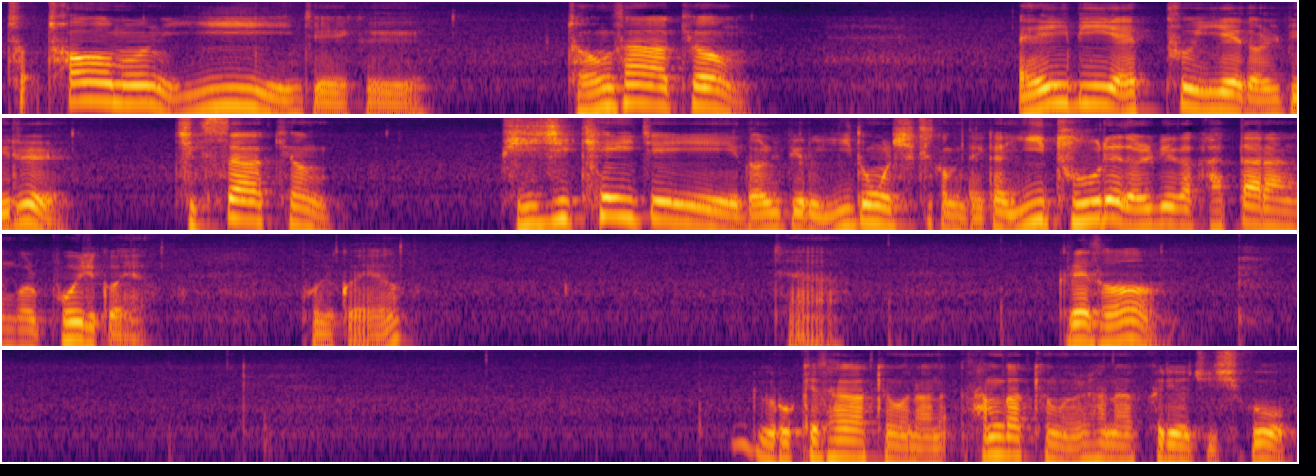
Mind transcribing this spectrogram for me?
처, 처음은 이 이제 그 정사각형 ABFE의 넓이를 직사각형 BGKJ의 넓이로 이동을 시킬 겁니다. 그러니까 이 둘의 넓이가 같다라는 걸 보일 거예요. 보일 거예요. 자, 그래서 이렇게 사각형을 하나, 삼각형을 하나 그려주시고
